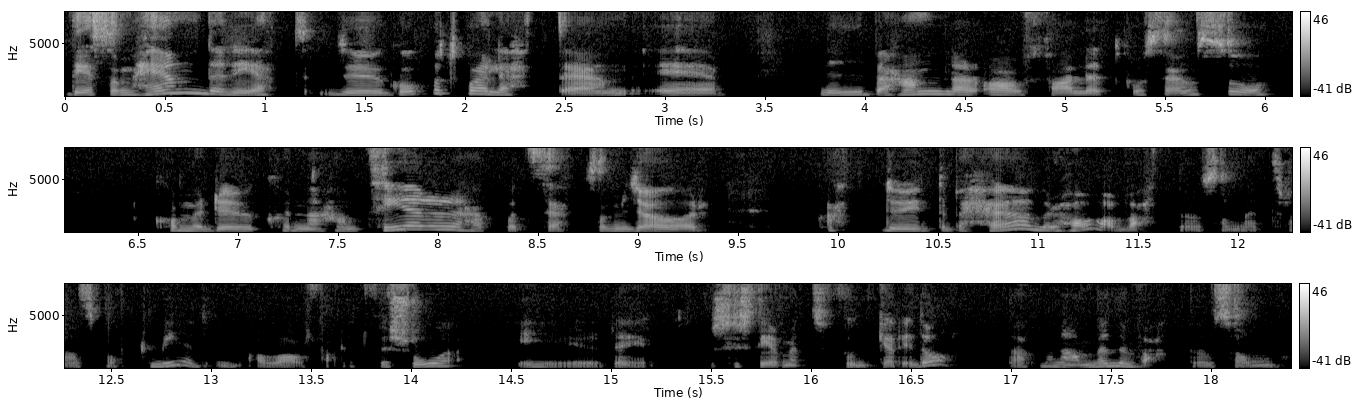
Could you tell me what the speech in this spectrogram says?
Det som händer är att du går på toaletten, eh, vi behandlar avfallet och sen så kommer du kunna hantera det här på ett sätt som gör att du inte behöver ha vatten som ett transportmedium av avfallet. För så är det systemet funkar idag att man använder vatten som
